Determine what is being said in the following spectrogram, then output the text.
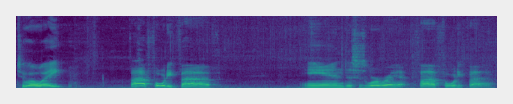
208. 545 and this is where we're at 545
